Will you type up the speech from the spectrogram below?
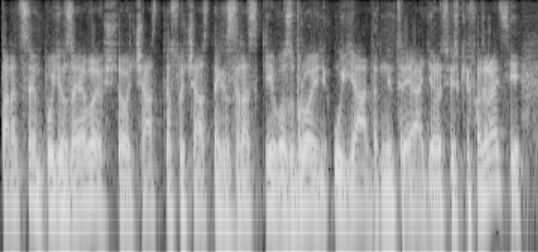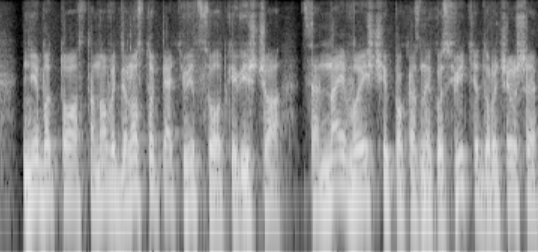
Перед цим Путін заявив, що частка сучасних зразків озброєнь у ядерній тріаді Російської Федерації нібито становить 95%, і що це найвищий показник у світі, доручивши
